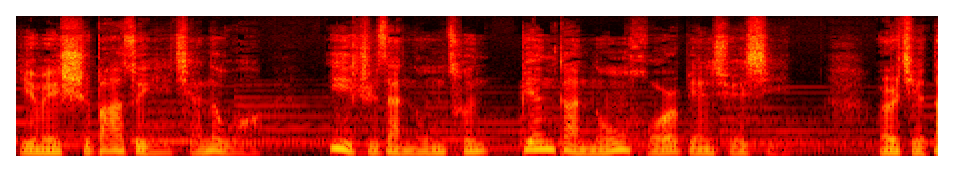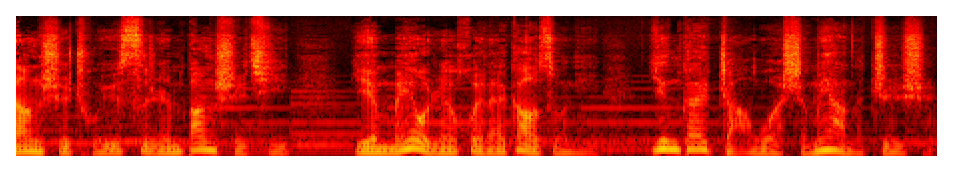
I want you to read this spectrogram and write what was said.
因为十八岁以前的我，一直在农村边干农活边学习，而且当时处于四人帮时期，也没有人会来告诉你应该掌握什么样的知识。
